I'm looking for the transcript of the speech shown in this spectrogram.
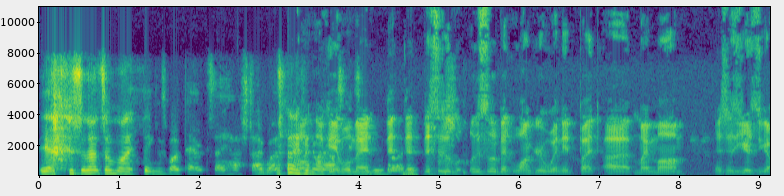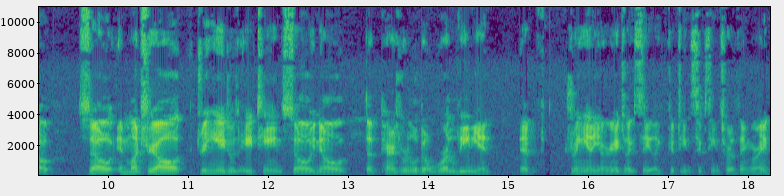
yeah. So that's on my things my parents say hashtag. But I don't know if Well, okay, well, man, th- th- this is a, this is a little bit longer winded, but uh, my mom, this is years ago. So in Montreal, drinking age was 18. So you know the parents were a little bit more lenient if drinking at a younger age, like say like 15, 16 sort of thing, right?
